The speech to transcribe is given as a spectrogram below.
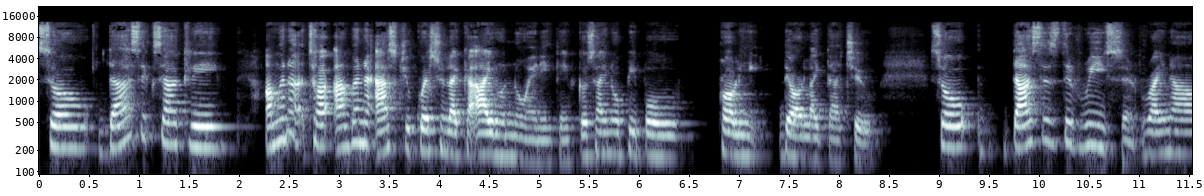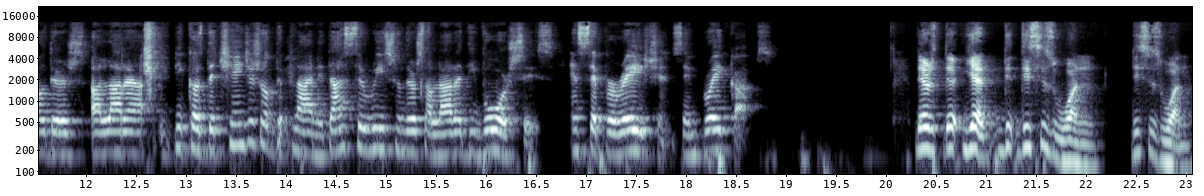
so that's exactly. I'm gonna talk. I'm gonna ask you a question like I don't know anything because I know people probably they are like that too. So that is the reason right now there's a lot of because the changes of the planet. That's the reason there's a lot of divorces and separations and breakups. There's there, yeah. Th- this is one. This is one,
